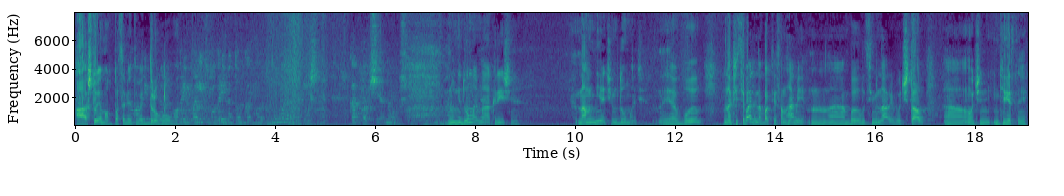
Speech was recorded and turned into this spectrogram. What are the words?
А что я могу посоветовать Ну, во время- другого? Во время молитвы, во время о том, как мы думаем о Кришне, как вообще, ну что, Ну не думаем мы о Кришне. Нам не о чем думать. Я в, на фестивале на Бхакти Сангами э, был семинар, его читал э, очень интересный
